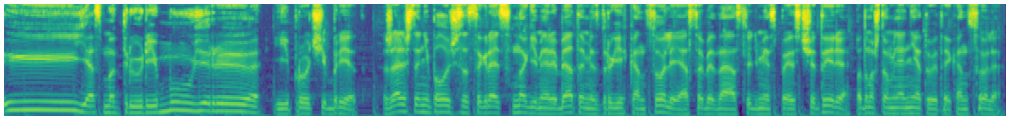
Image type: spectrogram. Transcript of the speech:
«Я смотрю ремуверы» и прочий бред. Жаль, что не получится сыграть с многими ребятами с других консолей, особенно с людьми с PS4, потому что у меня нету этой консоли.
